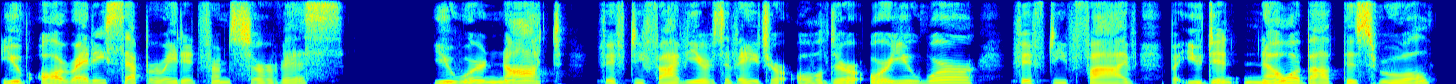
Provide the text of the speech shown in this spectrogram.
you've already separated from service. You were not 55 years of age or older, or you were 55, but you didn't know about this rule.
